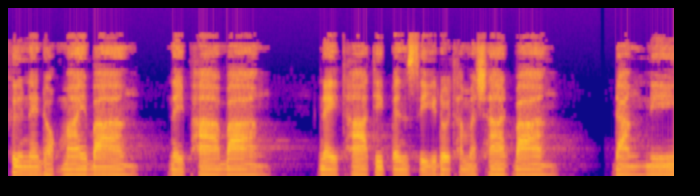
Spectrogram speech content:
คือในดอกไม้บ้าง ในผ้าบ้าง ในท่าที่เป็นสีโดยธรรมชาติบ้าง ดังนี้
